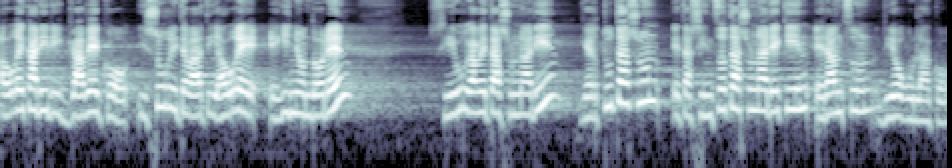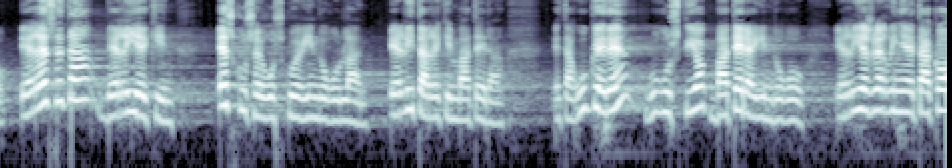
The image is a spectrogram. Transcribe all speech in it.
aurrekaririk gabeko izurrite bati aurre egin ondoren, ziur gabetasunari, gertutasun eta zintzotasunarekin erantzun diogulako. Errez eta berriekin, eskuz eguzku egin dugu lan, erritarrekin batera. Eta guk ere, gu guztiok batera egin dugu. Herri ezberdinetako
